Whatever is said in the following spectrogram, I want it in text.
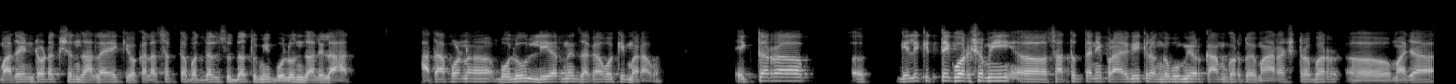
माझं इंट्रोडक्शन झालंय किंवा कलासक्त बद्दल सुद्धा तुम्ही बोलून झालेला आहात. आता आपण बोलू लिअरने जगावं की मरावं. एकतर गेले कित्येक वर्ष मी सातत्याने प्रायोगिक रंगभूमीवर काम करतोय. महाराष्ट्रभर माझ्या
